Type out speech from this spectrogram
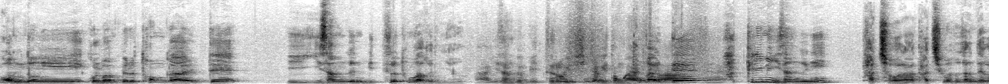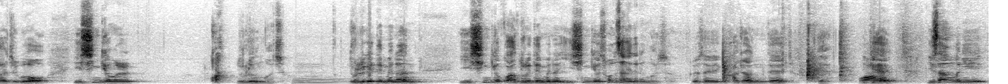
엉덩이 골반뼈를 통과할 때 이 이상근 밑으로 통과하거든요. 아 이상근 밑으로 이 신경이 통과할 통과할 때 네. 하필이면 이상근이 다쳐거나 다치거나 손상돼가지고 이 신경을 꽉 누르는 거죠. 음. 누르게 되면은 이 신경 꽉 누르게 되면은 이 신경 손상이 되는 거죠. 그래서 이거 가져왔는데 네. 와. 이게 이상근이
